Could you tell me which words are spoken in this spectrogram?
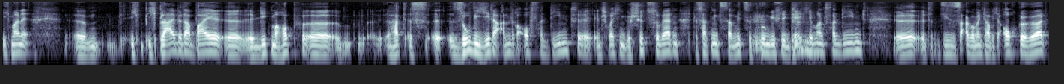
ich meine, ich, ich, bleibe dabei, äh, Dietmar Hopp äh, hat es äh, so wie jeder andere auch verdient, entsprechend geschützt zu werden. Das hat nichts damit zu tun, wie viel Geld jemand verdient. Dieses Argument habe ich auch gehört.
